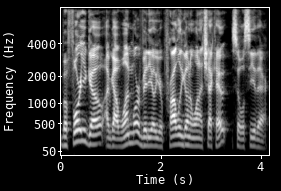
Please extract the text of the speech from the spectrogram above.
Before you go, I've got one more video you're probably going to want to check out, so we'll see you there.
